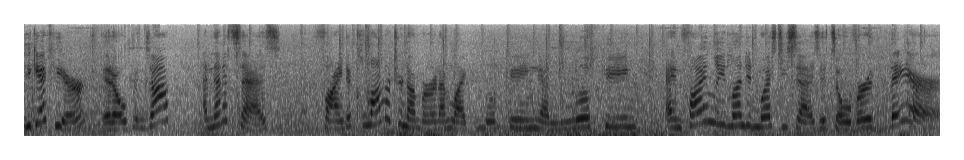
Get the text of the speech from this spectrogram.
You get here, it opens up, and then it says, find a kilometer number. And I'm like looking and looking. And finally, London Westy says it's over there.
